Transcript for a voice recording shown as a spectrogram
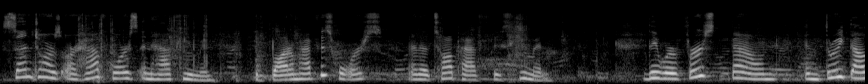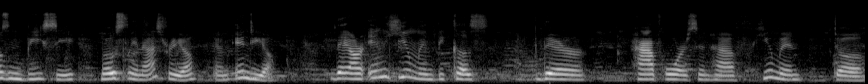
Centaurs are half horse and half human. The bottom half is horse, and the top half is human. They were first found in 3000 BC, mostly in Assyria and India. They are inhuman because they're half horse and half human. Duh.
